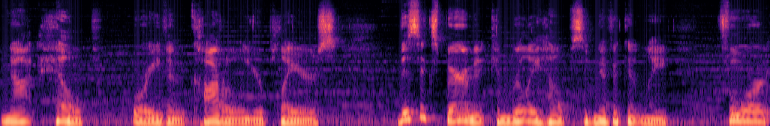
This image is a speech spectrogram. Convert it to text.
not help or even coddle your players, this experiment can really help significantly, for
